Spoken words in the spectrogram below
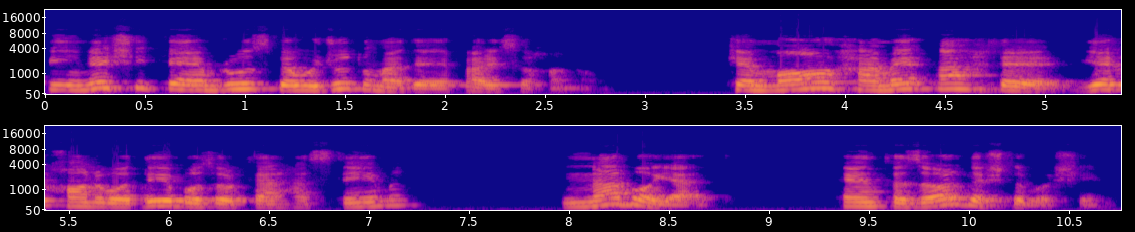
بینشی که امروز به وجود اومده پریسا خانم که ما همه اهل یک خانواده بزرگتر هستیم نباید انتظار داشته باشیم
